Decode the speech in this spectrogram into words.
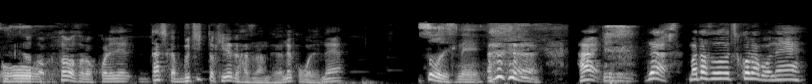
おー。そろそろこれで、確かブチッと切れるはずなんだよね、ここでね。そうですね。はい。じゃあ、またそのうちコラボね、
